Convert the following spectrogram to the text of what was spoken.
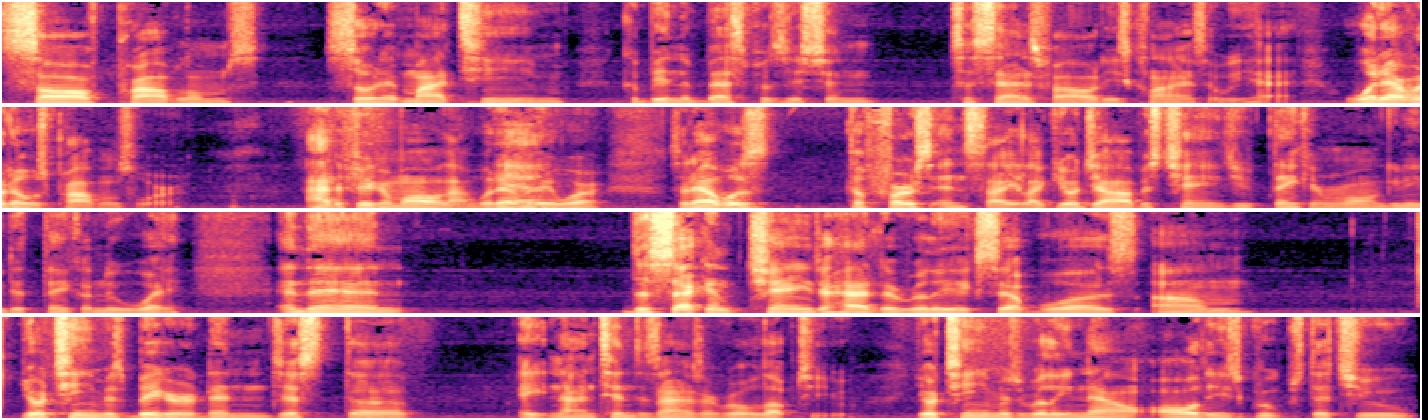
solve problems so that my team could be in the best position to satisfy all these clients that we had, whatever those problems were. I had to figure them all out, whatever Yeah. they were. So that was the first insight. Like your job has changed. You thinking wrong. You need to think a new way. And then the second change I had to really accept was um, your team is bigger than just the eight, nine, ten designers that roll up to you. Your team is really now all these groups that you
